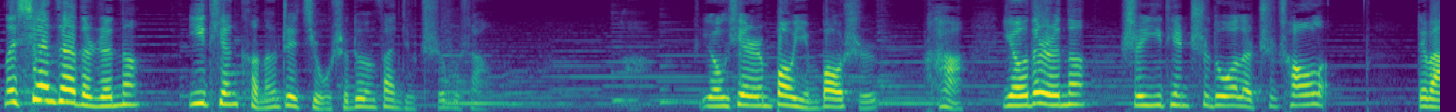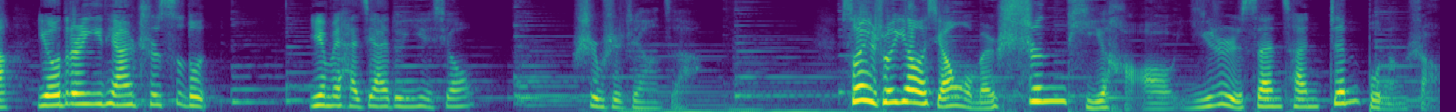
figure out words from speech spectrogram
那现在的人呢，一天可能这九十顿饭就吃不上了，啊，有些人暴饮暴食，哈，有的人呢是一天吃多了吃超了，对吧？有的人一天还吃四顿，因为还加一顿夜宵，是不是这样子啊？所以说，要想我们身体好，一日三餐真不能少，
